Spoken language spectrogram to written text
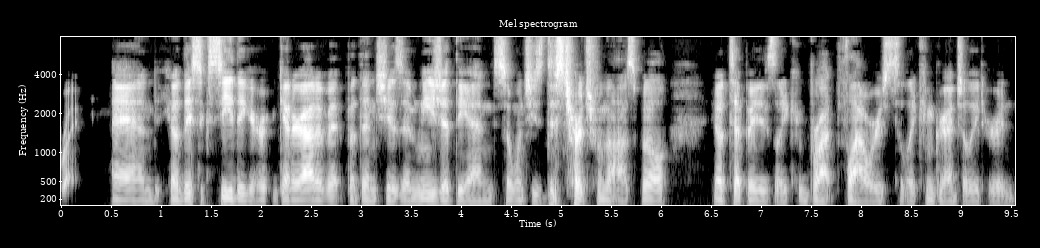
Right. And you know they succeed. They get her, out of it, but then she has amnesia at the end. So when she's discharged from the hospital, you know Teppei is like brought flowers to like congratulate her and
